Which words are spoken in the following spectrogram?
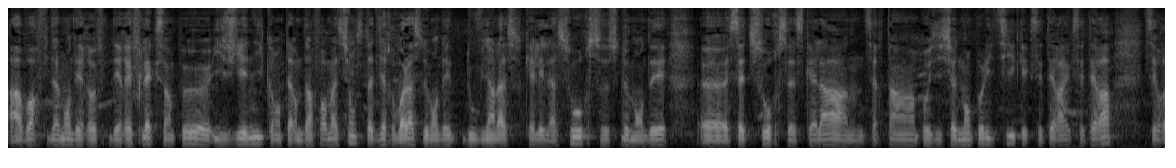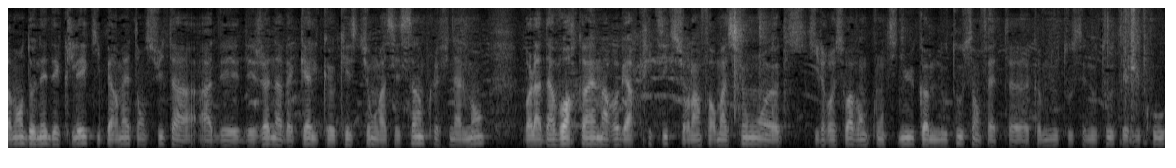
avoir finalement des, réflexes un peu euh, hygiéniques en termes d'information, c'est-à-dire voilà se demander d'où vient la, quelle est la source, se demander euh, cette source, est-ce qu'elle a un certain positionnement politique, etc., etc. C'est vraiment donner des clés qui permettent ensuite à, des, jeunes avec quelques questions assez simples finalement, voilà, d'avoir quand même un regard critique sur l'information qu'ils reçoivent en continu, comme nous tous en fait, comme nous tous et nous toutes. Du coup,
